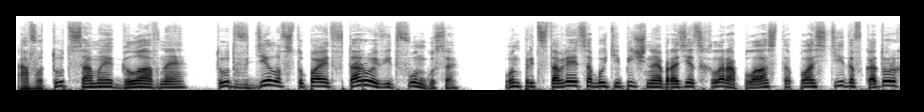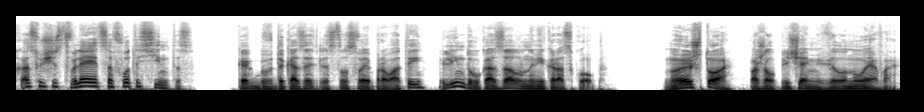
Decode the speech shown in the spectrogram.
А вот тут самое главное. Тут в дело вступает второй вид фунгуса. Он представляет собой типичный образец хлоропласта, пластидов, в которых осуществляется фотосинтез. Как бы в доказательство своей правоты, Линда указала на микроскоп. «Ну и что?» — пожал плечами Вилануэва.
